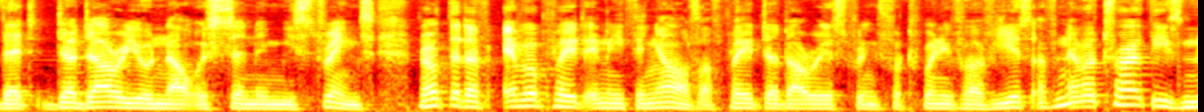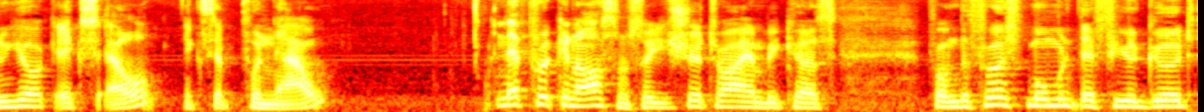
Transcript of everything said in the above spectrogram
that D'Addario now is sending me strings. Not that I've ever played anything else. I've played D'Addario strings for 25 years. I've never tried these New York XL, except for now. And they're freaking awesome, so you should try them because from the first moment they feel good,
